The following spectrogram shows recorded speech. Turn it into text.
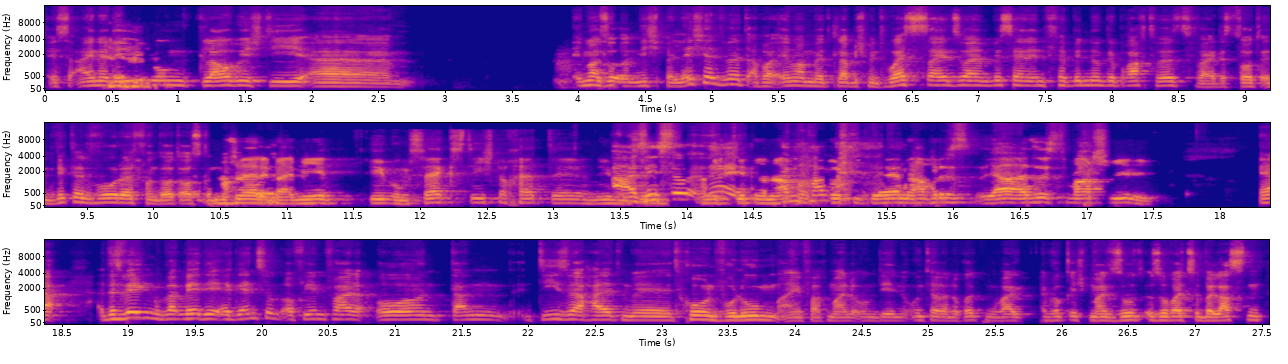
ist eine der Übungen, glaube ich, die äh, immer so nicht belächelt wird, aber immer mit, glaube ich, mit Westside so ein bisschen in Verbindung gebracht wird, weil das dort entwickelt wurde, von dort aus gemacht Das wäre wurde. bei mir Übung 6, die ich noch hätte. Übung ah, siehst du? Nein, danach noch lernen, aber das, ja, also es war schwierig. Ja, deswegen wäre die Ergänzung auf jeden Fall und dann diese halt mit hohem Volumen einfach mal, um den unteren Rücken wirklich mal so, so weit zu belasten,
